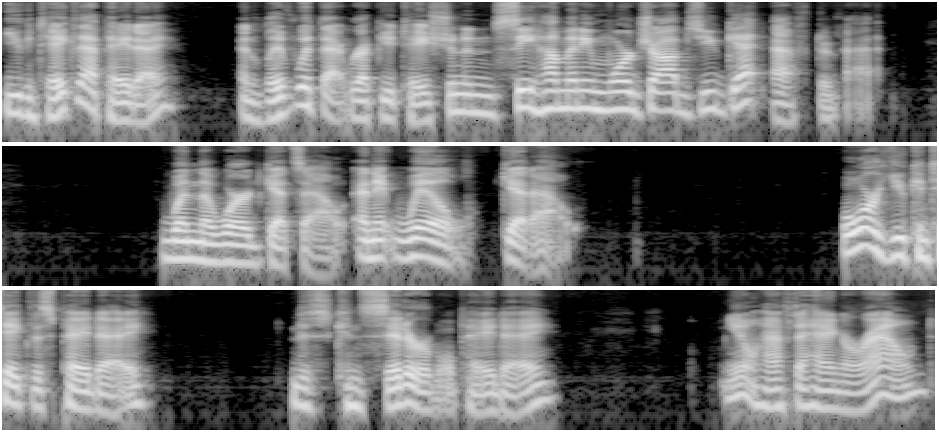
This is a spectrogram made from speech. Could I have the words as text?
You can take that payday and live with that reputation and see how many more jobs you get after that. When the word gets out, and it will get out. Or you can take this payday, this considerable payday. You don't have to hang around,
